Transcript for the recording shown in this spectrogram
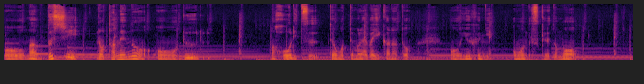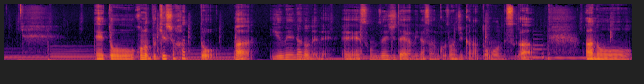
お、まあ、武士のためのルールまあ、法律って思ってもらえばいいかなというふうに思うんですけれども、えーと、この武家諸法度まあ有名なのでね、えー、存在自体は皆さんご存知かなと思うんですがあの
